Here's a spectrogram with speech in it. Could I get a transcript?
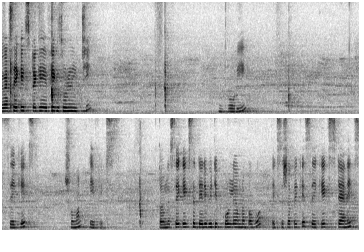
এবার সেক এক্সটাকে এফ এক্স ধরে নিচ্ছি। ধরি। সেক এক্স সমান এফ এক্স তাহলে সেক এক্সের ডেরিভেটিভ করলে আমরা পাবো এক্সের সাপেক্ষে সেক এক্স ট্যান এক্স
